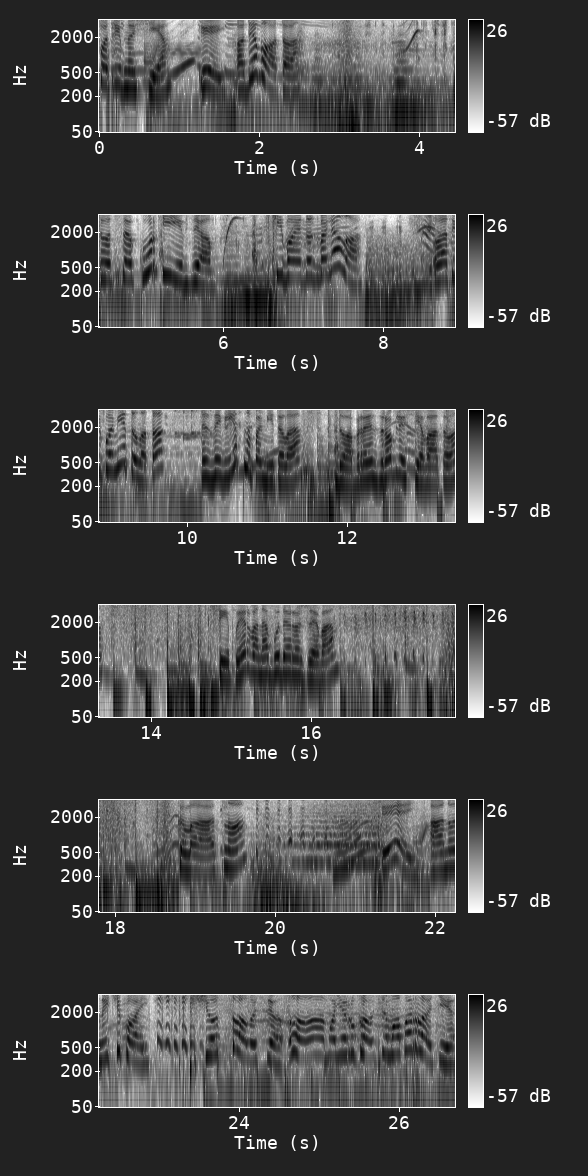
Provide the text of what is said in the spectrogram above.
Потрібно ще. Ей, а де вата? То це курт її взяв. Хіба я дозволяла? А ти помітила, так? Звісно, помітила. Добре, зроблю ще вату. Тепер вона буде рожева. Класно. Ей, ану не чіпай. Що сталося? А, моя рука у цьому апараті.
